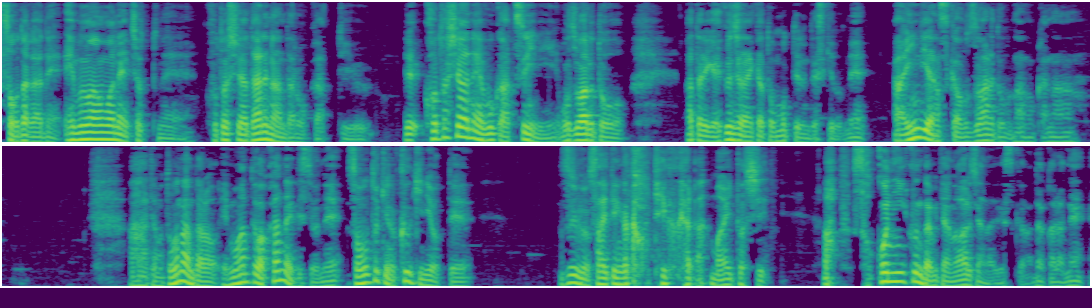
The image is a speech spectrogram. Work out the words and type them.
そう、だからね、M1 はね、ちょっとね、今年は誰なんだろうかっていう。で、今年はね、僕はついにオズワルドあたりが行くんじゃないかと思ってるんですけどね。あ、インディアンスかオズワルドなのかな。あ、でもどうなんだろう。M1 ってわかんないですよね。その時の空気によって、随分採点が変わっていくから、毎年。あ、そこに行くんだみたいなのあるじゃないですか。だからね、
